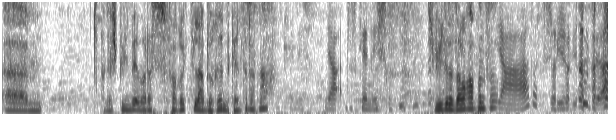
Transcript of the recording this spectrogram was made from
Ähm, und da spielen wir immer das verrückte Labyrinth. Kennst du das noch? Ja, das kenne ich. Spielt ihr das auch ab und zu? Ja, das spielen wir. Tut, ja.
